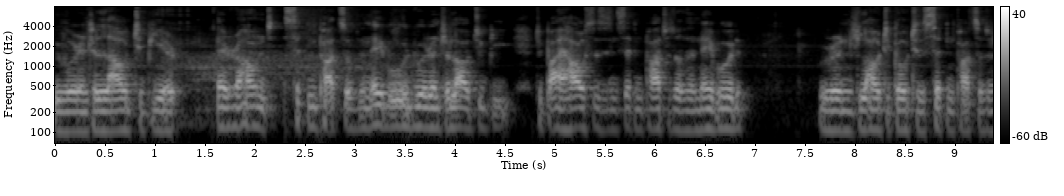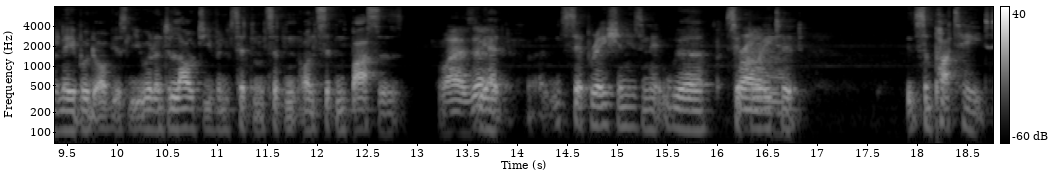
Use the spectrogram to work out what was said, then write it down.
We weren't allowed to be ar- around certain parts of the neighborhood. We weren't allowed to be to buy houses in certain parts of the neighborhood. We weren't allowed to go to certain parts of the neighborhood. Obviously, we weren't allowed to even sit on certain on certain buses. Why is that? We had uh, separation, isn't it? We were separated. From It's apartheid.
